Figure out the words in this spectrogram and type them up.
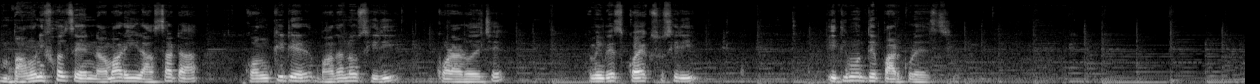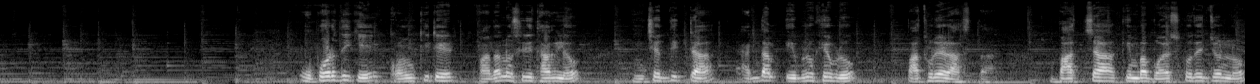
বামনি ফলসে নামার এই রাস্তাটা কংক্রিটের বাঁধানো সিঁড়ি করা রয়েছে। আমি বেশ কয়েকশো সিঁড়ি ইতিমধ্যে পার করে এসেছি। উপর দিকে কংক্রিটের বাঁধানো সিঁড়ি থাকলেও নিচের দিকটা একদম এবড়ো খেবড়ো পাথুরের রাস্তা। বাচ্চা কিংবা বয়স্কদের জন্য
